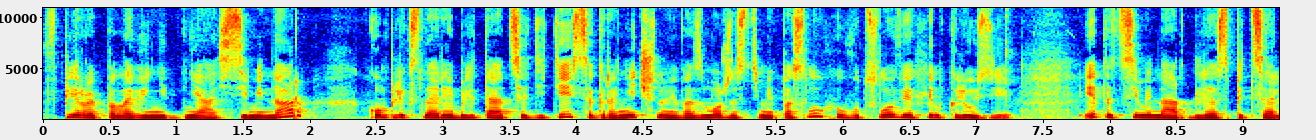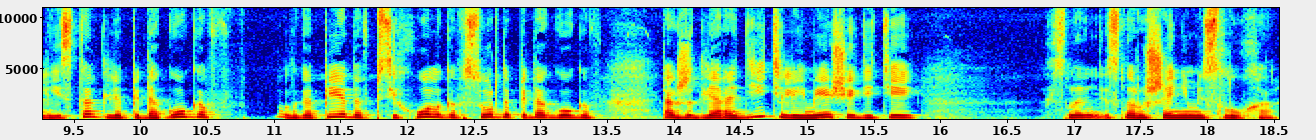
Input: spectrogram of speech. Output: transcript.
в первой половине дня семинар «Комплексная реабилитация детей с ограниченными возможностями по слуху в условиях инклюзии». Этот семинар для специалистов, для педагогов, логопедов, психологов, сурдопедагогов, также для родителей, имеющих детей с, нарушениями слуха.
